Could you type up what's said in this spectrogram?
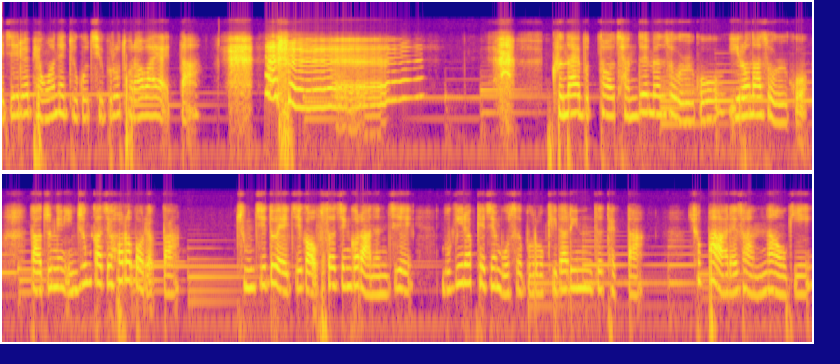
애지를 병원에 두고 집으로 돌아와야 했다. 그날부터 잠들면서 울고 일어나서 울고 나중엔 인중까지 헐어버렸다. 중지도 애지가 없어진 걸 아는지 무기력해진 모습으로 기다리는 듯 했다. 소파 아래서 안 나오기,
